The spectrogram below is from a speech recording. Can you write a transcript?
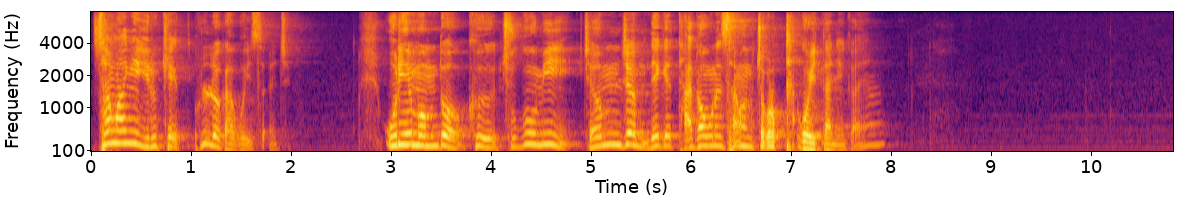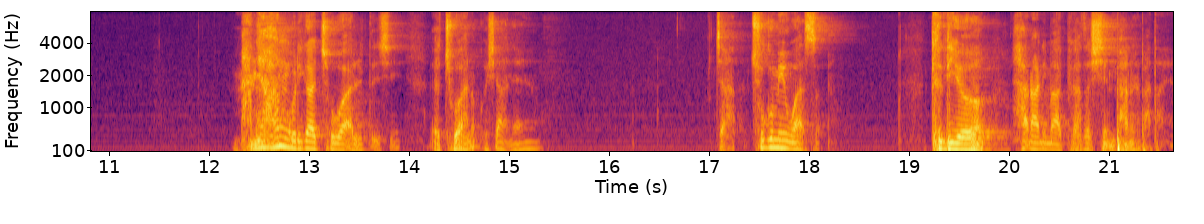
상황이 이렇게 흘러가고 있어요 지금 우리의 몸도 그 죽음이 점점 내게 다가오는 상황 쪽으로 가고 있다니까요. 마냥 우리가 좋아할 듯이 좋아하는 것이 아니에요. 자 죽음이 왔어요. 드디어 하나님 앞에 가서 심판을 받아요.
